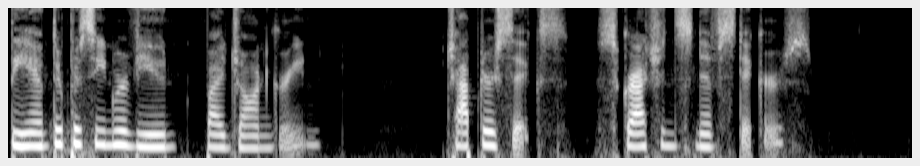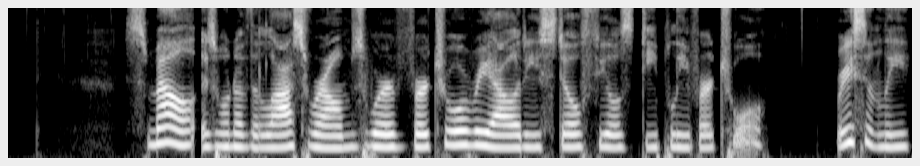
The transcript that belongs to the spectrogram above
The Anthropocene Reviewed by John Green. Chapter 6 Scratch and Sniff Stickers. Smell is one of the last realms where virtual reality still feels deeply virtual. Recently,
